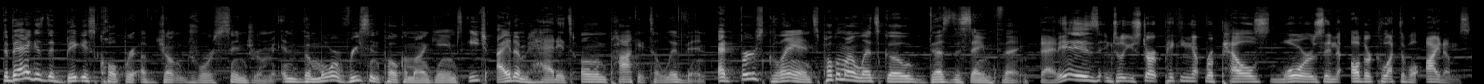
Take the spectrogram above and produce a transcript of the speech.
The bag is the biggest culprit of junk drawer syndrome. In the more recent Pokemon games, each item had its own pocket to live in. At first glance, Pokemon Let's Go does the same thing. That is, until you start picking up repels, lures, and other collectible items.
